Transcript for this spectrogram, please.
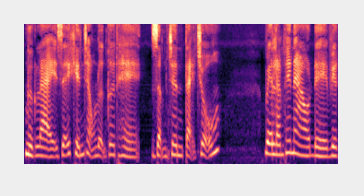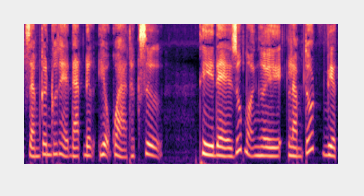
ngược lại dễ khiến trọng lượng cơ thể dậm chân tại chỗ. Vậy làm thế nào để việc giảm cân có thể đạt được hiệu quả thực sự? Thì để giúp mọi người làm tốt việc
